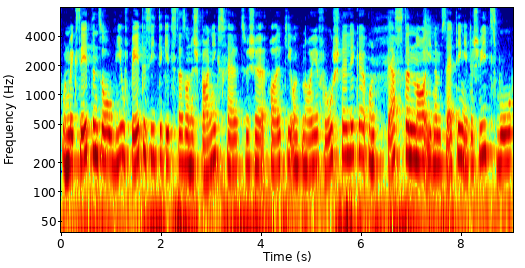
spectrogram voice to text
Und man sieht dann so, wie auf beiden Seiten gibt es da so ein Spannungsfeld zwischen alten und neuen Vorstellungen. Und das dann noch in einem Setting in der Schweiz, wo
